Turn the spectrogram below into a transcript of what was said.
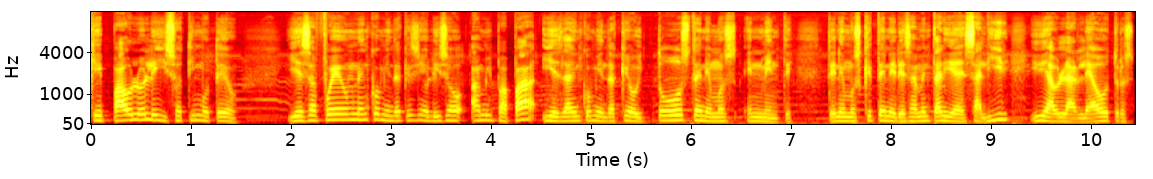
que Pablo le hizo a Timoteo. Y esa fue una encomienda que el Señor le hizo a mi papá y es la encomienda que hoy todos tenemos en mente. Tenemos que tener esa mentalidad de salir y de hablarle a otros,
